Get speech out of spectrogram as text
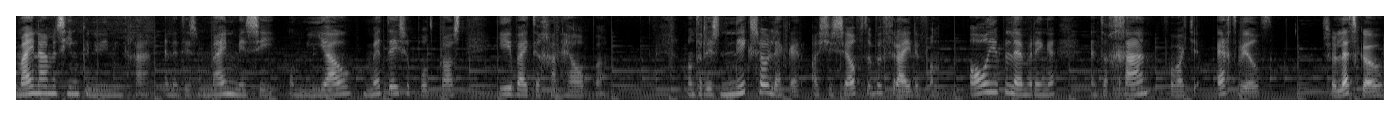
Mijn naam is Hienke Nuninga en het is mijn missie om jou met deze podcast hierbij te gaan helpen. Want er is niks zo lekker als jezelf te bevrijden van al je belemmeringen en te gaan voor wat je echt wilt. So let's go!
